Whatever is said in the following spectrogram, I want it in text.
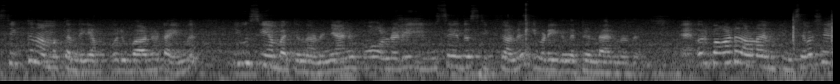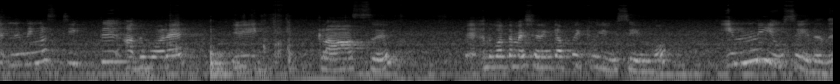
സ്റ്റിക്ക് നമുക്ക് എന്ത് ചെയ്യാം? ഒരുപാട് ടൈം യൂസ് ചെയ്യാൻ പറ്റുന്നതാണ്. ഞാനിപ്പോൾ ഓൾറെഡി യൂസ് ചെയ്ത സ്റ്റിക്കാണ് ഇവിടെ ഇരുന്നിട്ടുണ്ടായിരുന്നത്. ഒരുപാട് തവണ നമുക്ക് യൂസ് ചെയ്യാം. പക്ഷേ നിങ്ങൾ സ്റ്റിക്ക് അതുപോലെ ഈ ഗ്ലാസ് അതുപോലത്തെ മെഷറിംഗ് കപ്പ് ഒക്കെ യൂസ് ചെയ്യുമ്പോൾ ഇന്ന് യൂസ് ചെയ്തത്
